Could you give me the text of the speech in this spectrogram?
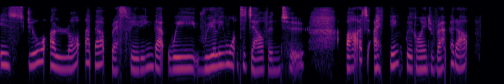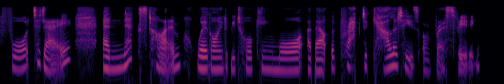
is still a lot about breastfeeding that we really want to delve into, but I think we're going to wrap it up for today. And next time we're going to be talking more about the practicalities of breastfeeding.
